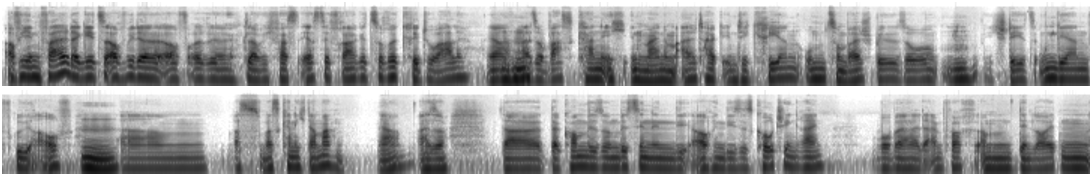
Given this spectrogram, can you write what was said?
Auf jeden Fall, da geht es auch wieder auf eure, glaube ich, fast erste Frage zurück, Rituale. Ja, mhm. also was kann ich in meinem Alltag integrieren, um zum Beispiel so, hm, ich stehe jetzt ungern früh auf, mhm. ähm, was, was kann ich da machen? Ja, also da, da kommen wir so ein bisschen in die, auch in dieses Coaching rein, wo wir halt einfach ähm, den Leuten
